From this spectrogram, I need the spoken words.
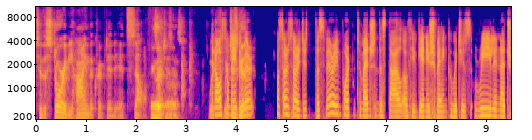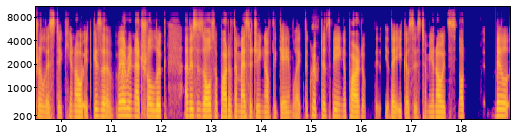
to the story behind the cryptid itself. Exactly. Which is, Yes. which- and also which is maybe good. very oh sorry sorry just it was very important to mention the style of Evgeny Schwenk which is really naturalistic you know it gives a very natural look and this is also part of the messaging of the game like the cryptids being a part of the, the ecosystem you know it's not built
